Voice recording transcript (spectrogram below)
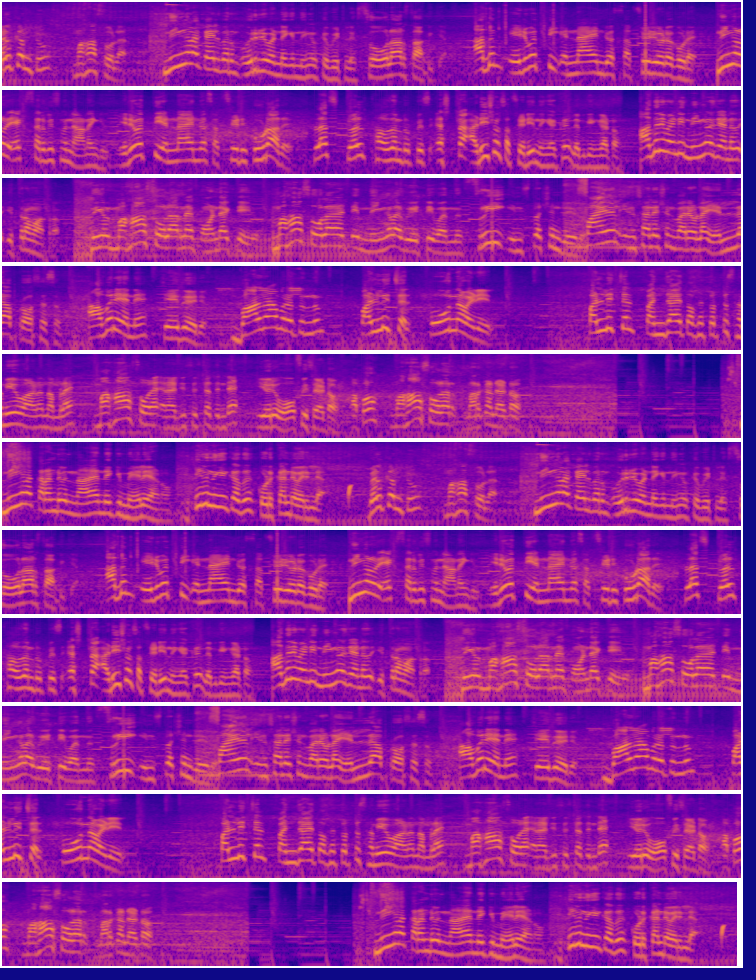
വെൽക്കം ടു മഹാ സോളാർ നിങ്ങളെ കയ്യിൽ വെറും ഒരു രൂപ ഉണ്ടെങ്കിൽ നിങ്ങൾക്ക് വീട്ടിൽ സോളാർ സ്ഥാപിക്കാം. അതും എഴുപത്തി എണ്ണായിരം രൂപ സബ്സിഡിയുടെ കൂടെ. നിങ്ങൾ ഒരു എക്സ് സർവീസ്മെൻ ആണെങ്കിൽ എഴുപത്തി എണ്ണായിരം രൂപ സബ്സിഡി കൂടാതെ plus twelve thousand rupees extra additional subsidy നിങ്ങൾക്ക് ലഭിക്കും കേട്ടോ. അതിനുവേണ്ടി നിങ്ങൾ ചെയ്യേണ്ടത് ഇത്ര മാത്രം നിങ്ങൾ മഹാ സോളാറിനെ കോൺടാക്ട് ചെയ്യും മഹാ സോളാർ ടീം നിങ്ങളെ വീട്ടിൽ വന്ന് ഫ്രീ ഇൻസ്പെക്ഷൻ ചെയ്യും ഫൈനൽ ഇൻസ്റ്റാളേഷൻ വരെയുള്ള എല്ലാ പ്രോസസ്സും അവർ തന്നെ ചെയ്തു തരും. ബാലരാപുരത്തു നിന്നും പള്ളിച്ചൽ പോകുന്ന വഴിയിൽ. പള്ളിച്ചൽ പഞ്ചായത്ത് ഓഫീസ് തൊട്ട് സമീപമാണ് നമ്മളെ മഹാസോളർ എനർജി സിസ്റ്റത്തിന്റെ ഈ ഒരു ഓഫീസ് കേട്ടോ. അപ്പോ മഹാസോളർ മറക്കണ്ട കേട്ടോ. നിങ്ങളെ കറണ്ട് ബിൽ നാലായിരം രൂപയ്ക്ക് മേലെയാണോ? ഇനി നിങ്ങൾക്ക് അത് കൊടുക്കേണ്ടി വരില്ല. Welcome to Mahasolar. നിങ്ങളെ കയ്യിൽ വെറും ഒരു രൂപ ഉണ്ടെങ്കിൽ നിങ്ങൾക്ക് വീട്ടിൽ സോളാർ സ്ഥാപിക്കാം. അതും എഴുപത്തി എണ്ണായിരം രൂപ സബ്സിഡിയുടെ കൂടെ. നിങ്ങൾ ഒരു എക്സ് സർവീസ്മെൻ ആണെങ്കിൽ എഴുപത്തി എണ്ണായിരം രൂപ സബ്സിഡി കൂടാതെ plus twelve thousand rupees extra additional subsidy നിങ്ങൾക്ക് ലഭിക്കും കേട്ടോ. അതിനുവേണ്ടി നിങ്ങൾ ചെയ്യേണ്ടത് ഇത്ര മാത്രം നിങ്ങൾ മഹാ സോളാറിനെ കോൺടാക്ട് ചെയ്യും. മഹാ സോളാർ ടീം നിങ്ങളെ വീട്ടിൽ വന്ന് ഫ്രീ ഇൻസ്പെക്ഷൻ ചെയ്യും. ഫൈനൽ ഇൻസ്റ്റാളേഷൻ വരെയുള്ള എല്ലാ പ്രോസസ്സും അവർ തന്നെ ചെയ്തു തരും. ബാലരാപുരത്തുനിന്നും പള്ളിച്ചൽ പോകുന്ന വഴിയിൽ. പള്ളിച്ചൽ പഞ്ചായത്ത് ഓഫീസ് തൊട്ട് സമീപമാണ് നമ്മളെ മഹാ സോളർ എനർജി സിസ്റ്റത്തിന്റെ ഈ ഒരു ഓഫീസ് കേട്ടോ. അപ്പോ മഹാ സോളർ മറക്കണ്ട കേട്ടോ. നിങ്ങളെ കറണ്ട് ബിൽ നാലായിരം രൂപയ്ക്ക് മേലെയാണോ? ഇനി നിങ്ങൾക്ക് അത് കൊടുക്കേണ്ടി വരില്ല.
